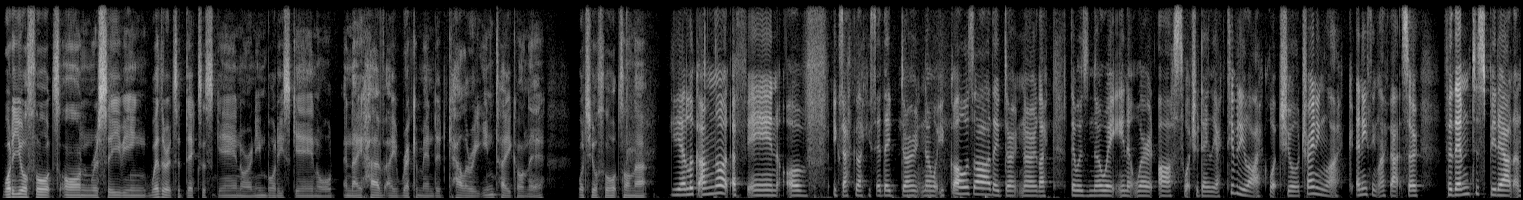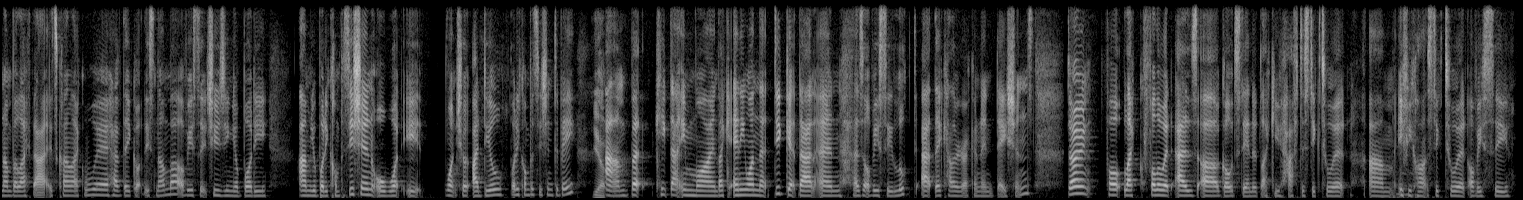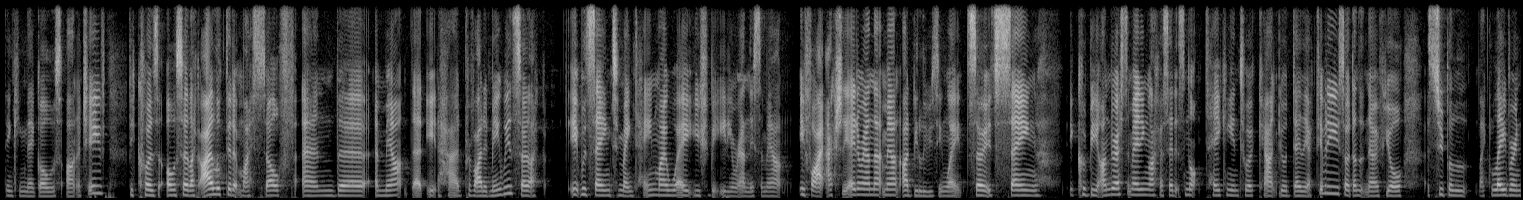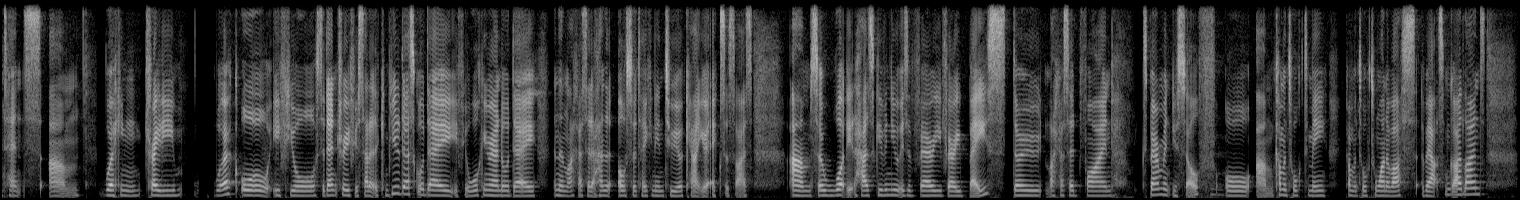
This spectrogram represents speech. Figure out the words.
what are your thoughts on receiving whether it's a DEXA scan or an in-body scan, or and they have a recommended calorie intake on there? What's your thoughts on that? Yeah, look, I'm not a fan of exactly like you said, they don't know what your goals are. They don't know, like, there was nowhere in it where it asks what's your daily activity like, what's your training like, anything like that. So, for them to spit out a number like that, it's kind of like, where have they got this number? Obviously, it's using your body, um, your body composition or what it wants your ideal body composition to be. Yeah. Um, but keep that in mind. Like anyone that did get that and has obviously looked at their calorie recommendations, don't fo- like follow it as a gold standard. Like you have to stick to it. Um, if you can't stick to it, obviously thinking their goals aren't achieved. Because also, like I looked at it myself and the amount that it had provided me with. So like it was saying to maintain my weight, you should be eating around this amount. If I actually ate around that amount, I'd be losing weight. So it's saying it could be underestimating. Like I said, it's not taking into account your daily activity. So it doesn't know if you're a super like labor intense, um, working tradie work or if you're sedentary, if you're sat at a computer desk all day, if you're walking around all day. And then, like I said, it has also taken into account your exercise. Um, so what it has given you is a very, very base. Don't, like I said, find experiment yourself or um, come and talk to me, come and talk to one of us about some guidelines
